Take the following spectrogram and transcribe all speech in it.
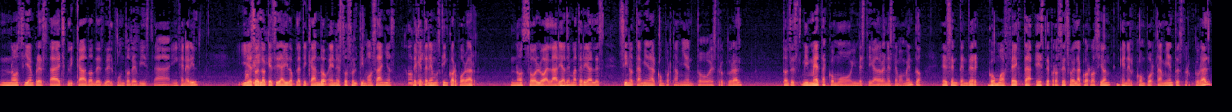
no siempre está explicado desde el punto de vista ingenieril. Y eso es lo que se ha ido platicando en estos últimos años, de que tenemos que incorporar no solo al área de materiales, sino también al comportamiento estructural. Entonces, mi meta como investigador en este momento es entender cómo afecta este proceso de la corrosión en el comportamiento estructural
